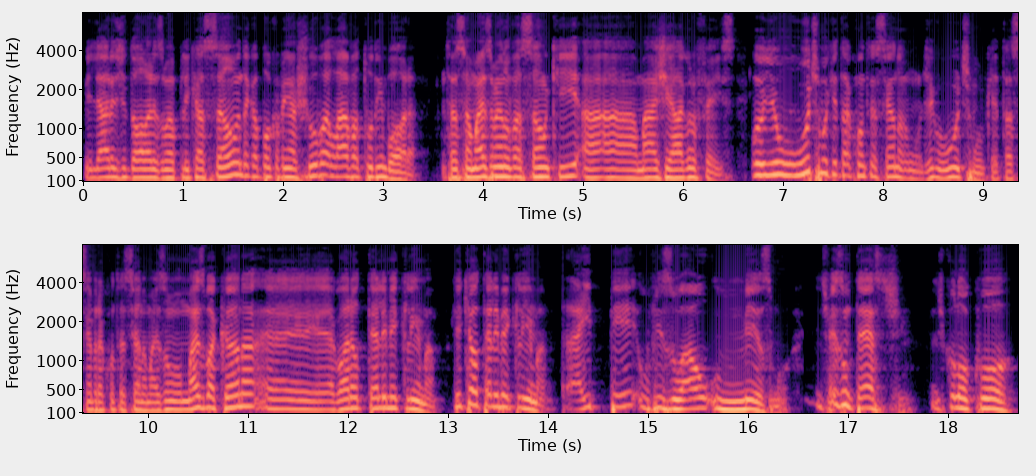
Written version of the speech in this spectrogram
milhares de dólares numa aplicação, e daqui a pouco vem a chuva, lava tudo embora. Então, essa é mais uma inovação que a, a Magi Agro fez. E o último que está acontecendo, não digo o último, que está sempre acontecendo, mas o mais bacana é, agora é o Telemeclima. O que, que é o Telemeclima? Aí ter o visual mesmo. A gente fez um teste, a gente colocou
